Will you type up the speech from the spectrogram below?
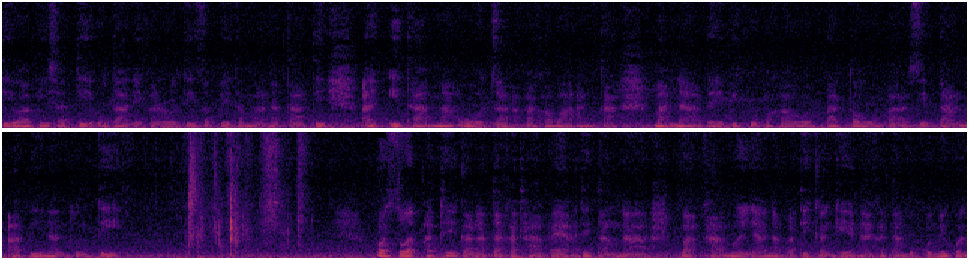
ติวาพิชติอุตาเนกโรติ สเพธรรมานตาติ อิทามะโวจะภะคะวาอันตะมะนาเตภิกขุภะคะวะปะโตปาสิตังอภินันทุนติบทสวดพัทเทกรัตตคาถาแปลอธิตังนาวะขะเมยะนาปฏิกังเขนาคตังบุคคลไม่ควร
